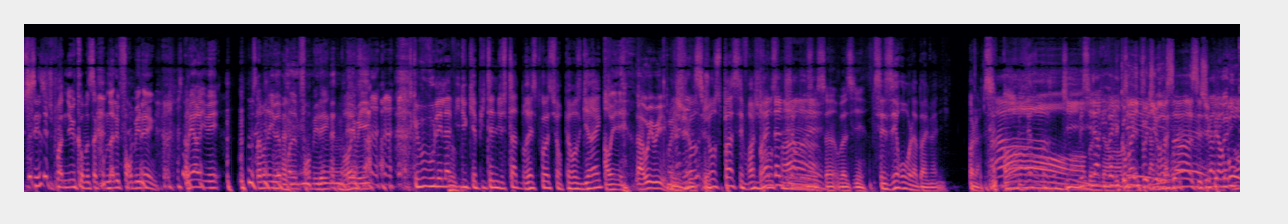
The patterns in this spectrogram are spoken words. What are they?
tu sais, je suis pas nu comme ça, comme dans les Formule 1. Ça m'est arrivé. Ça m'est arrivé pour les Formule 1. Eh oui. Est-ce que vous voulez l'avis du capitaine du stade brestois sur Perros Guirec Ah oui. Ah oui, oui. J'ose j'ose pas, c'est franchement. Brendan ça- Chardonnay. C'est ça, vas-y. C'est zéro là-bas, il m'a dit. Voilà. Oh, La rivalité. Comment il peut dire ça C'est super beau.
